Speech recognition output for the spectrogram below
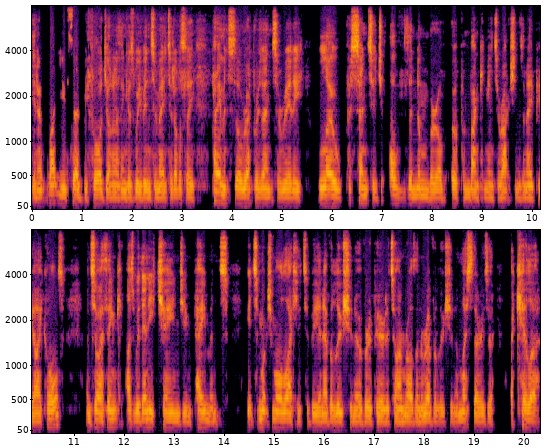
you know like you've said before john and i think as we've intimated obviously payment still represents a really low percentage of the number of open banking interactions and api calls and so i think as with any change in payments it's much more likely to be an evolution over a period of time rather than a revolution, unless there is a, a killer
